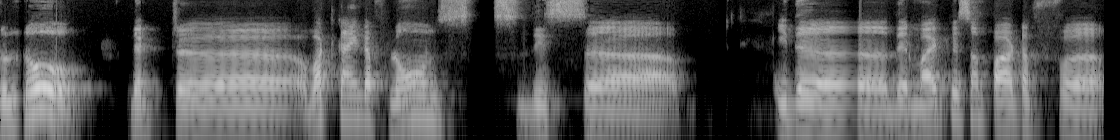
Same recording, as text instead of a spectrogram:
to know that uh, what kind of loans this uh, either there might be some part of uh,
